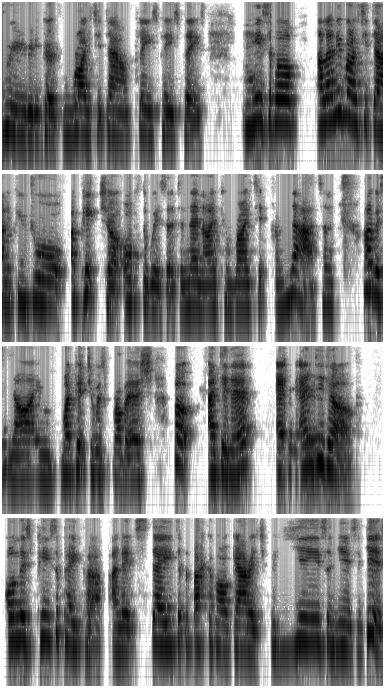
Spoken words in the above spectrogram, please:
really, really good. Write it down, please, please, please. And he said, well, I'll only write it down if you draw a picture of the wizard and then I can write it from that. And I was nine, my picture was rubbish, but I did it. It okay. ended up on this piece of paper and it stayed at the back of our garage for years and years and years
